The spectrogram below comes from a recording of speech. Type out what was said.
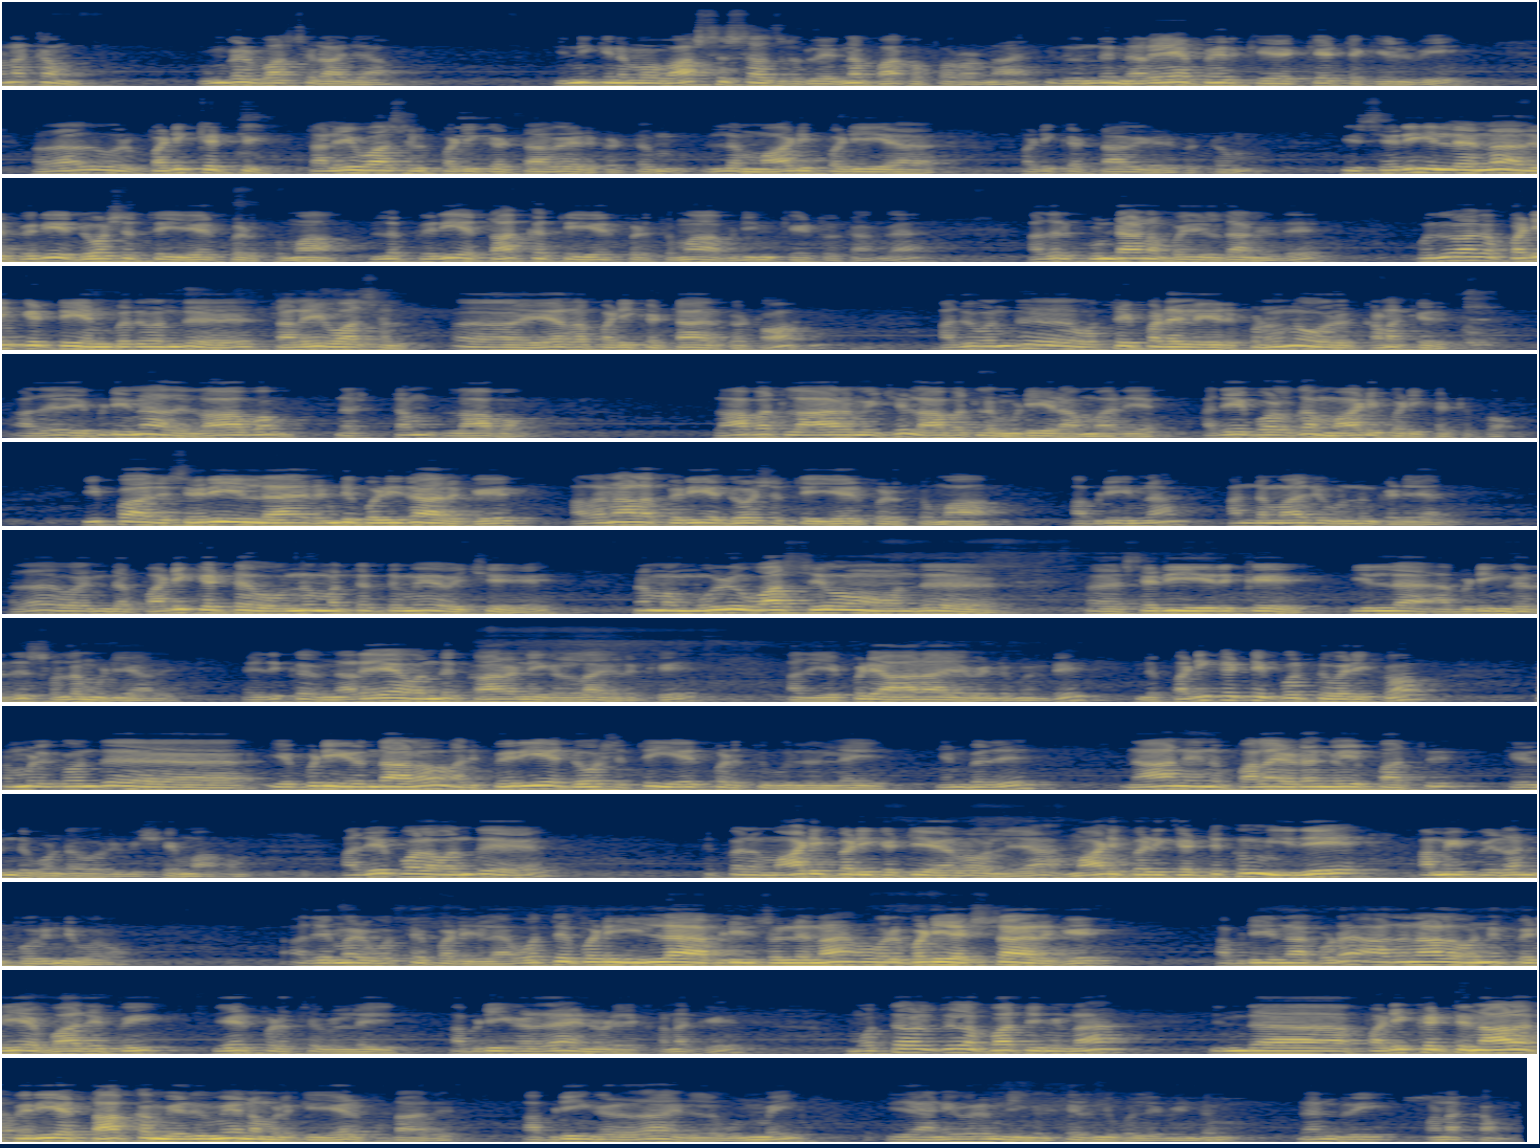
வணக்கம். உங்கள் வாசு ராஜா இன்றைக்கி நம்ம வாஸ்து சாஸ்திரத்தில் என்ன பார்க்க போகிறோன்னா இது வந்து நிறைய பேர் கே கேட்ட கேள்வி. அதாவது ஒரு படிக்கட்டு தலைவாசல் படிக்கட்டாக இருக்கட்டும் இல்லை மாடிப்படி படிக்கட்டாக இருக்கட்டும் இது சரியில்லைன்னா அது பெரிய தோஷத்தை ஏற்படுத்துமா இல்லை பெரிய தாக்கத்தை ஏற்படுத்துமா அப்படின்னு கேட்டிருக்காங்க. அதற்குண்டான பதில் தான் இது. பொதுவாக படிக்கட்டு என்பது வந்து தலைவாசல் ஏற ஏறுற படிக்கட்டாக இருக்கட்டும் அது வந்து ஒற்றைப்படையில் இருக்கணும்னு ஒரு கணக்கு இருக்குது அது எப்படின்னா அது லாபம் நஷ்டம் லாபம். லாபத்தில் ஆரம்பித்து லாபத்தில் முடிகிற மாதிரி. அதே போல் தான் மாடி படிக்கட்டுக்கும் கட்டுப்போம். இப்போ அது சரியில்லை ரெண்டு படி தான் இருக்குது அதனால் பெரிய தோஷத்தை ஏற்படுத்துமா? அப்படின்னா அந்த மாதிரி ஒன்றும் கிடையாது. அதாவது இந்த படிக்கட்டை ஒன்று மொத்தத்துமே வச்சு நம்ம முழு வாசியும் வந்து சரி இருக்குது இல்லை அப்படிங்கிறது சொல்ல முடியாது. இதுக்கு நிறைய வந்து காரணிகள்லாம் இருக்குது அது எப்படி ஆராய வேண்டும் என்று இந்த படிக்கட்டை பொறுத்த வரைக்கும் நம்மளுக்கு வந்து எப்படி இருந்தாலும் அது பெரிய தோஷத்தை ஏற்படுத்துவதில்லை என்பது நான் இன்னும் பல இடங்களில் பார்த்து தெரிந்து கொண்ட ஒரு விஷயமாகும். அதே போல் வந்து இப்போ இந்த மாடிப்படிக்கட்டு கட்டி ஏறுறோம் இல்லையா? மாடிப்படிக்கட்டுக்கும் இதே அமைப்பு தான் பொருந்தி வரும். அதே மாதிரி ஒத்தைப்படியில். ஒத்தைப்படி இல்லை அப்படின்னு சொல்லுனா ஒரு படி எக்ஸ்ட்ரா இருக்குது அப்படின்னா கூட அதனால் ஒன்றும் பெரிய பாதிப்பை ஏற்படுத்தவில்லை. அப்படிங்கிறது தான் என்னுடைய கணக்கு. மொத்தத்தில் பார்த்திங்கன்னா இந்த படிக்கட்டுனால் பெரிய தாக்கம் எதுவுமே நம்மளுக்கு ஏற்படாது. அப்படிங்கிறது தான் இதில் உண்மை. இதை அனைவரும் நீங்கள் தெரிந்து கொள்ள வேண்டும். நன்றி. வணக்கம்.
